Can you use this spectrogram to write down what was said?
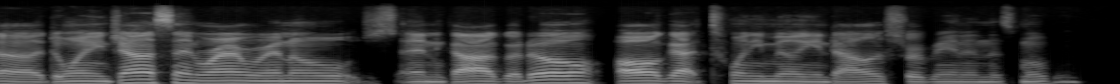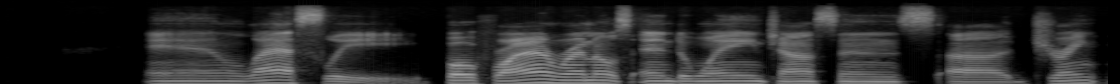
uh, Dwayne Johnson, Ryan Reynolds, and Gal Gadot, all got twenty million dollars for being in this movie. And lastly, both Ryan Reynolds and Dwayne Johnson's uh, drink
